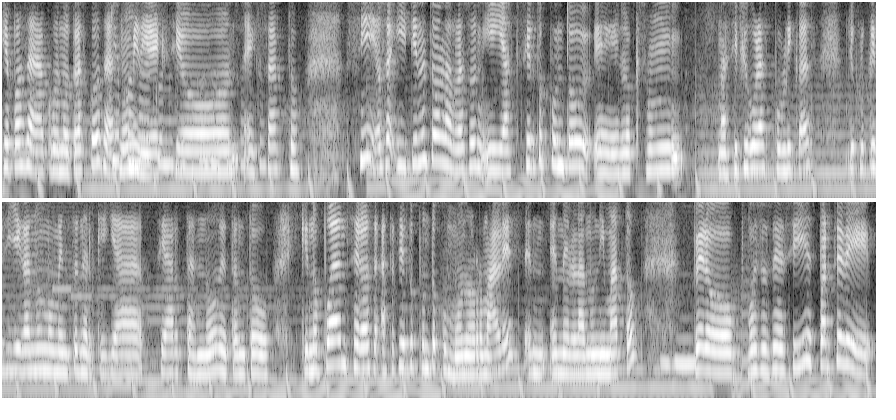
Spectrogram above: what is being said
¿qué pasará con otras cosas? ¿No? Mi dirección, exacto. Sí, o sea, y tiene toda la razón y hasta cierto punto eh, lo que son así figuras públicas, yo creo que sí llegan un momento en el que ya se hartan, ¿no? De tanto que no puedan ser hasta cierto punto como normales en, en el anonimato, pero pues, o sea, sí, es parte de,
